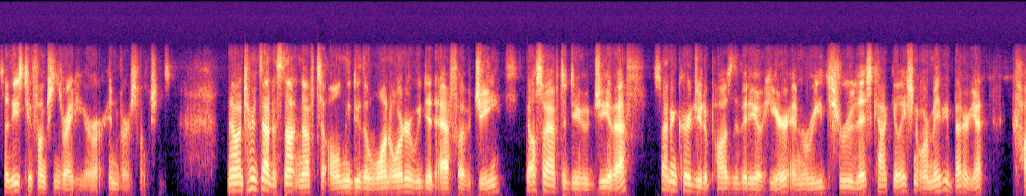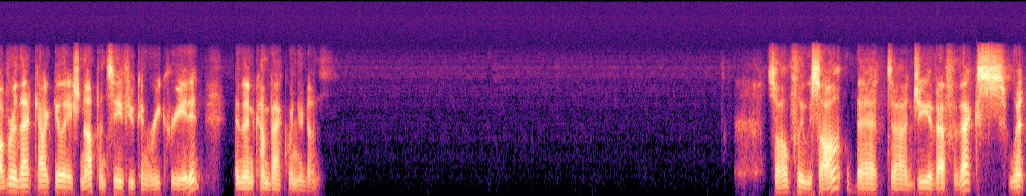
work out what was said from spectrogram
So these two functions right here are inverse functions. Now it turns out it's not enough to only do the one order. We did f of g. You also have to do g of f. So I'd encourage you to pause the video here and read through this calculation, or maybe better yet, cover that calculation up and see if you can recreate it, and then come back when you're done. So hopefully we saw that uh, g of f of x went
